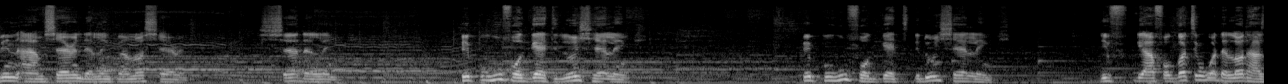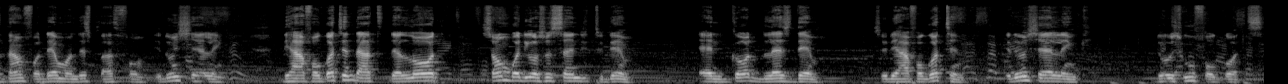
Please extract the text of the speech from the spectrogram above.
even I am sharing the link, but I'm not sharing. Share the link. People who forget, they don't share link. People who forget, they don't share link. They, they are forgetting what the Lord has done for them on this platform. They don't share link. They have forgotten that the Lord, somebody also sent it to them, and God bless them. So they have forgotten. They don't share link. Those who forgot,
